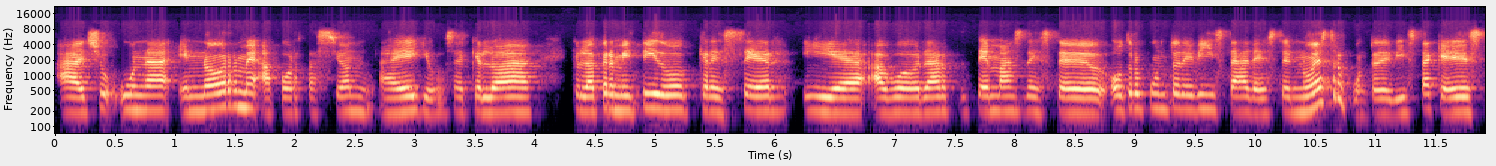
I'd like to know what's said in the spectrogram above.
ha, hecho una enorme aportación a ello, o sea, que lo ha, que lo ha permitido crecer y eh, abordar temas desde este otro punto de vista, desde este nuestro punto de vista, que es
